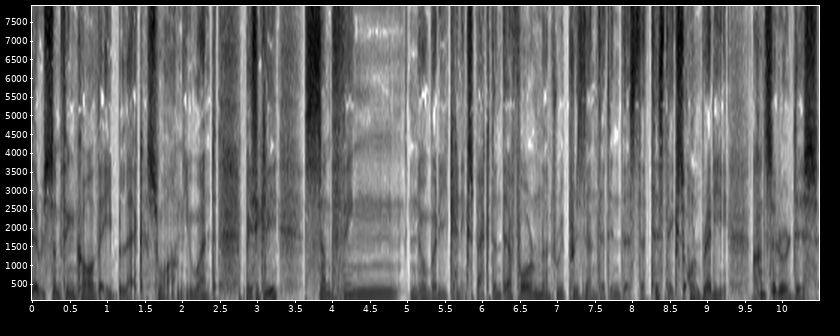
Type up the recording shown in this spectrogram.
there is something called a black swan event. Basically, something nobody can expect and therefore not represented in the statistics already. Consider this.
